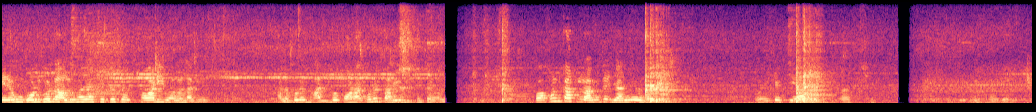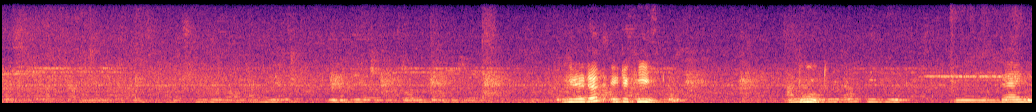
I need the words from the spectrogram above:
এরকম গোল গোল আলু ভাজা খেতে তো সবারই ভালো লাগে। ভালো করে ভাজবো, কড়া করে তাহলেই খেতে ভালো কখন কাটলো আমি তো জানিও না। ওইটা কি আচ্ছা। ভাজা। এটা? কি? দুধ? দেয়নি,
